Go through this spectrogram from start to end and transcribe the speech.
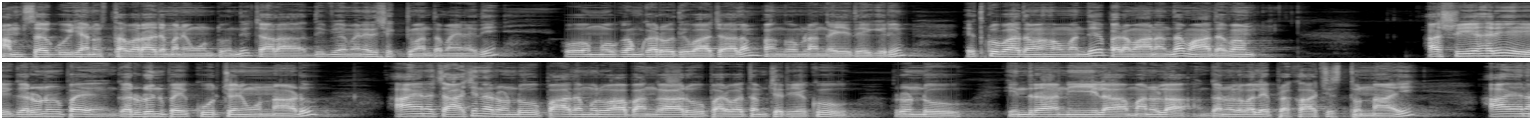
హంస గుహ్యను స్తవరాజం అని ఉంటుంది. చాలా దివ్యమైనది శక్తివంతమైనది. ఓ మూకం కరోతి వాచాలం పంగం లంగయ్యతే గిరిం. ఎత్కుపాదమహం వందే పరమానంద మాధవం ఆ శ్రీహరి గరుడునిపై గరుడునిపై కూర్చొని ఉన్నాడు. ఆయన చాచిన రెండు పాదములు ఆ బంగారు పర్వతం చర్యకు రెండు ఇంద్ర నీల మనుల గనుల వలె ప్రకాశిస్తున్నాయి. ఆయన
